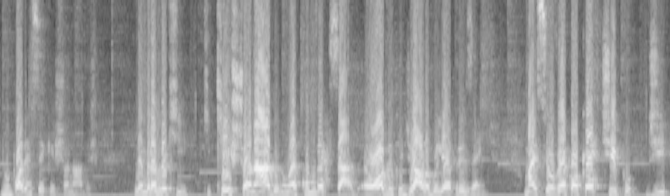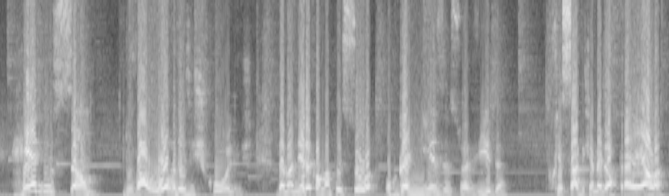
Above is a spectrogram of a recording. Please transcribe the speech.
não podem ser questionadas. Lembrando aqui que questionado não é conversado. É óbvio que o diálogo ele é presente. Mas se houver qualquer tipo de redução do valor das escolhas, da maneira como a pessoa organiza a sua vida, porque sabe que é melhor para ela,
